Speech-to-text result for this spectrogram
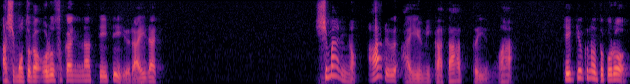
足元がおろそかになっていて揺らいだり、締まりのある歩み方というのは、結局のところ、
